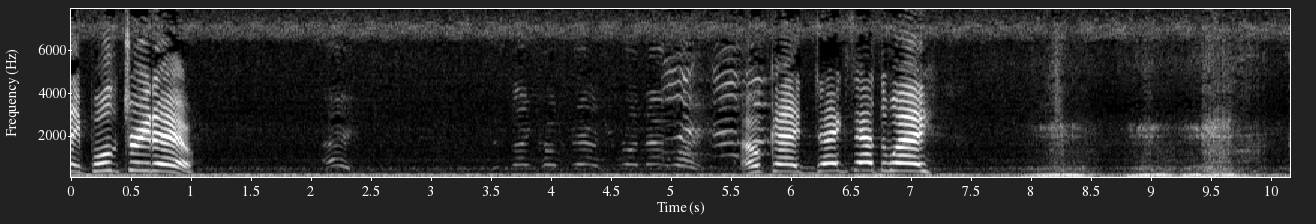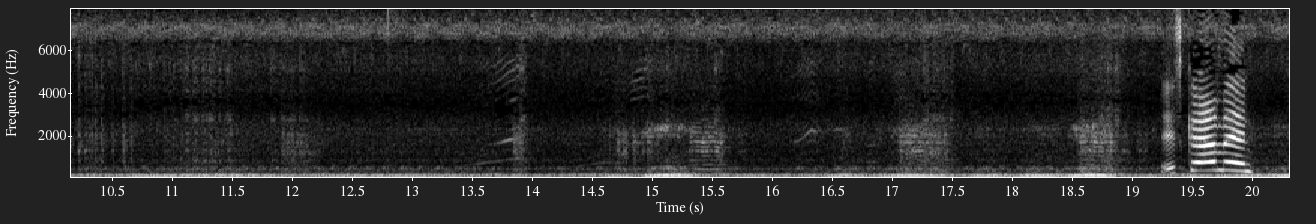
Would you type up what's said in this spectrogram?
Daddy, pull the tree down. Hey, this thing comes down, you run that way. Okay, Jake's out the way. It's coming.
